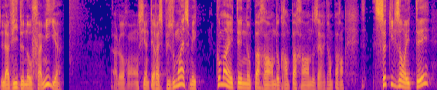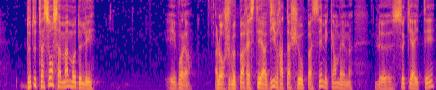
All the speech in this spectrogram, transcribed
la vie de nos familles. Alors on s'y intéresse plus ou moins, mais comment étaient nos parents, nos grands-parents, nos arrière-grands-parents? Ce qu'ils ont été, de toute façon, ça m'a modelé. Et voilà. Alors je ne veux pas rester à vivre attaché au passé, mais quand même, ce qui a été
